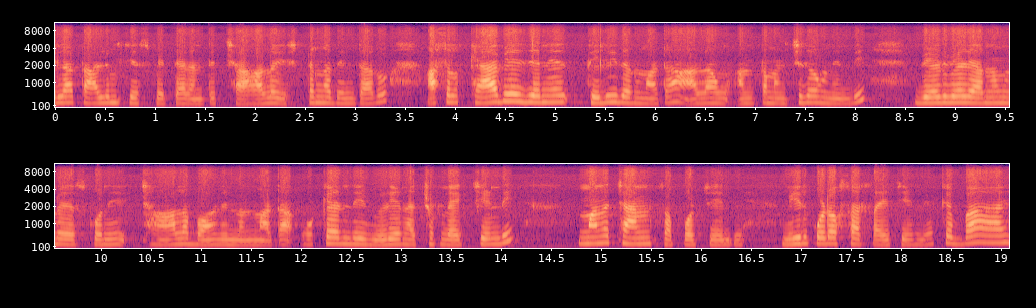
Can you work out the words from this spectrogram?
ఇలా తాలింపు చేసి పెట్టారంటే చాలా ఇష్టంగా తింటారు. అసలు క్యాబేజీ అనేది తెలియదు అనమాట అలా అంత మంచిగా ఉండింది. వేడి వేడి అన్నంలో వేసుకొని చాలా బాగుండింది అనమాట ఓకే అండి వీడియో నచ్చుకు లైక్ చేయండి. మన ఛానల్ సపోర్ట్ చేయండి. మీరు కూడా ఒకసారి ట్రై చేయండి. ఓకే బాయ్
